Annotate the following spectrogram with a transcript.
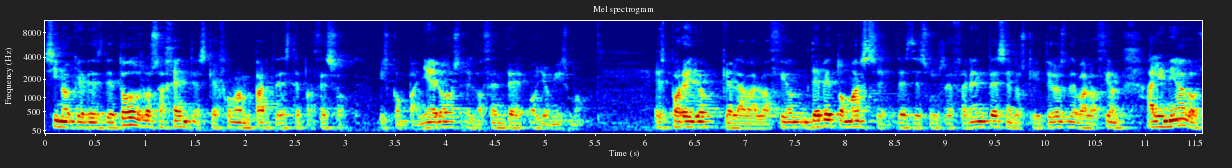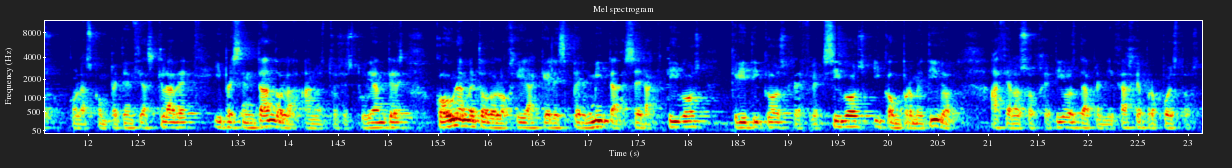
sino que desde todos los agentes que forman parte de este proceso, mis compañeros, el docente o yo mismo. Es por ello que la evaluación debe tomarse desde sus referentes en los criterios de evaluación, alineados con las competencias clave y presentándola a nuestros estudiantes con una metodología que les permita ser activos, críticos, reflexivos y comprometidos hacia los objetivos de aprendizaje propuestos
